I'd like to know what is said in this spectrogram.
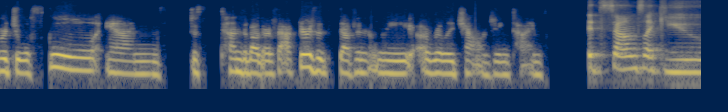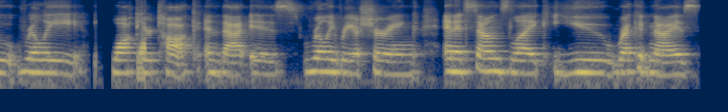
virtual school and just tons of other factors, it's definitely a really challenging time it sounds like you really walk your talk, and that is really reassuring. And it sounds like you recognize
